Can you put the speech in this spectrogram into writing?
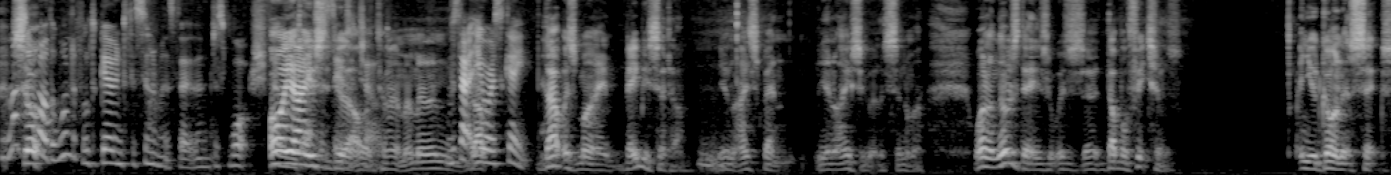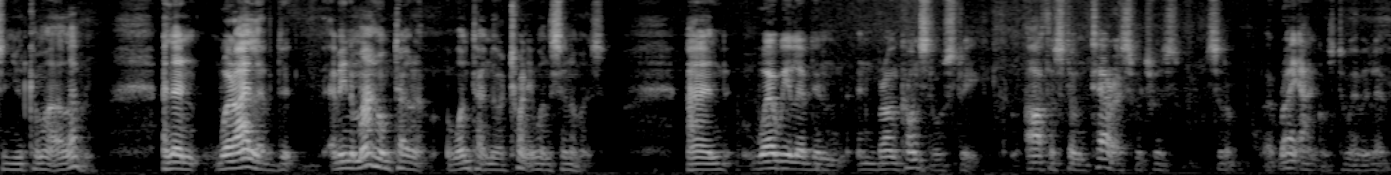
It must So- be rather wonderful to go into the cinemas though than just watch. Oh yeah, I used to do that all the time. I mean, Was that your escape then? That was my babysitter. You know, I spent. You know, I used to go to the cinema. Well, in those days it was uh, double features, and you'd go in at six and you'd come out at eleven, and then where I lived, I mean, in my hometown at one time there were twenty-one cinemas, and where we lived in in Brown Constable Street, Arthurstone Terrace, which was sort of at right angles to where we lived,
